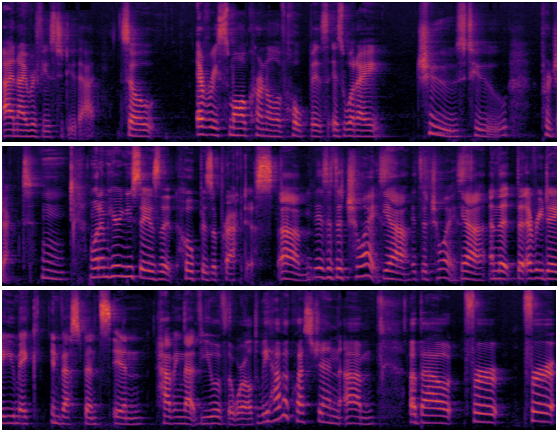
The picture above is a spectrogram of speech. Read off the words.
And i refuse to do that. So every small kernel of hope is is what i choose to project. Hmm. What I'm hearing you say is that hope is a practice. Um, it is. It's a choice. Yeah, it's a choice. Yeah, and that that every day you make investments in having that view of the world. We have a question um, about for for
